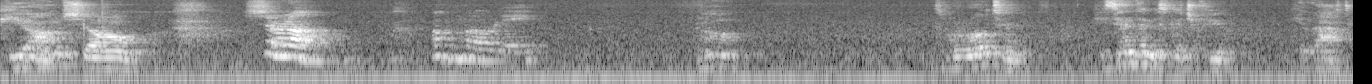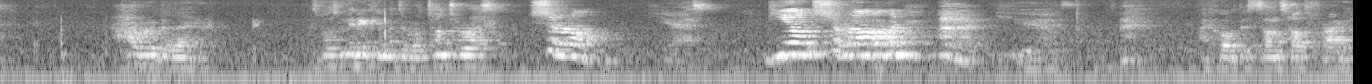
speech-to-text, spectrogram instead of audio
Guillaume Chéron. Chéron. Oh, Modi. No. So I wrote him. He sent him a sketch of you. He laughed. I read the letter. Was meeting him at the Rotunda Terrace. Chéron. Yes. Guillaume Chéron. Yes. I hope the sun's out Friday.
